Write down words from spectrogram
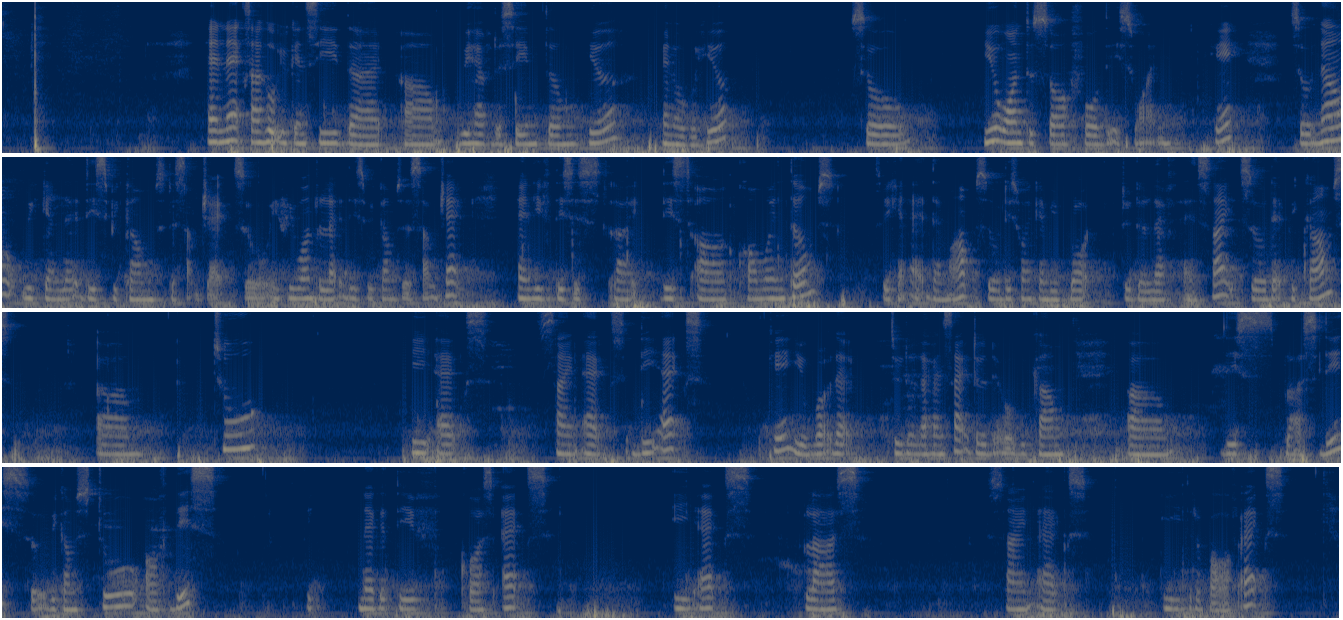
and next I hope you can see that um, we have the same term here and over here. So you want to solve for this one okay? So now we can let this becomes the subject. So if you want to let this becomes the subject and if this is like these are common terms so you can add them up. So this one can be brought to the left hand side. So that becomes um, 2 ex sine x dx okay you brought that to the left hand side so that will become um, this plus this. So it becomes 2 of this. Negative cos x ex plus sine x e to the power of x.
